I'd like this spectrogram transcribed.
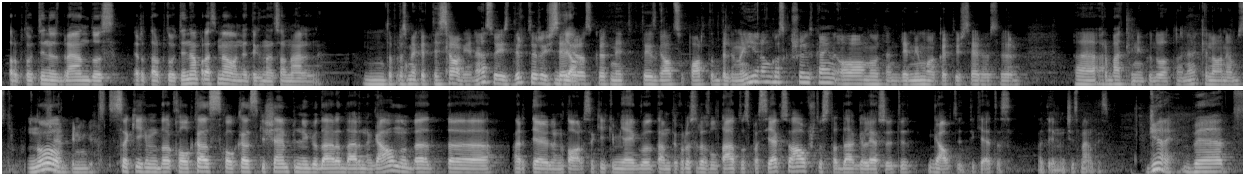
tarptautinius brandus ir tarptautinę prasme, o ne tik nacionalinę. Mm, ta prasme, kad tiesiogiai, ne, su jais dirbti ir iš serijos, jo. kad ne tik tais gauti suportą dalinai įrangos kažkokiais kainai, o, nu, ten rėmimo, kad iš serijos ir uh, arbatpinigių duotų, ne, kelionėms truputį. Nu, sakykime, kol kas, kol kas kišenpinigių dar, dar negaunu, bet uh, artėjau link to, ar sakykime, jeigu tam tikrus rezultatus pasieksiu aukštus, tada galėsiu gauti tikėtis ateinančiais metais. Gerai, bet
